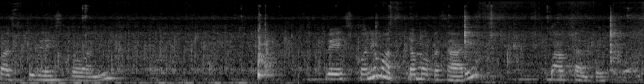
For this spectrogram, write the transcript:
పసుపు వేసుకోవాలి. వేసుకొని మొత్తం ఒకసారి బాగా కలిపేసుకోవాలి.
